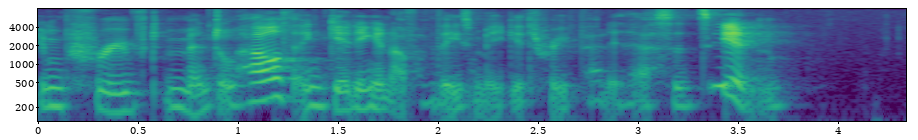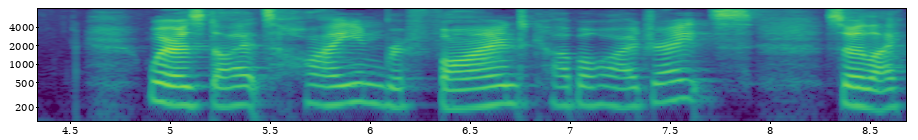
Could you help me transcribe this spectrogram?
improved mental health and getting enough of these omega 3 fatty acids in. Whereas diets high in refined carbohydrates, so like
